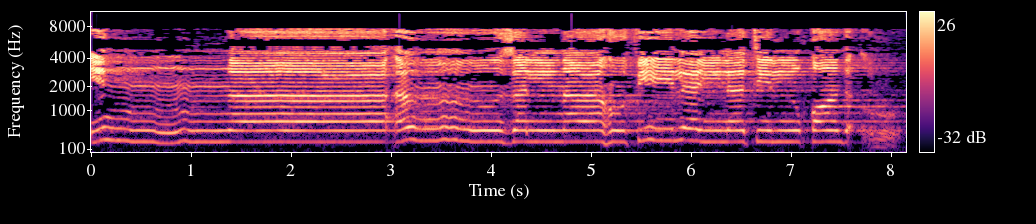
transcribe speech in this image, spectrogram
إنا أنزلناه في ليلة القدر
